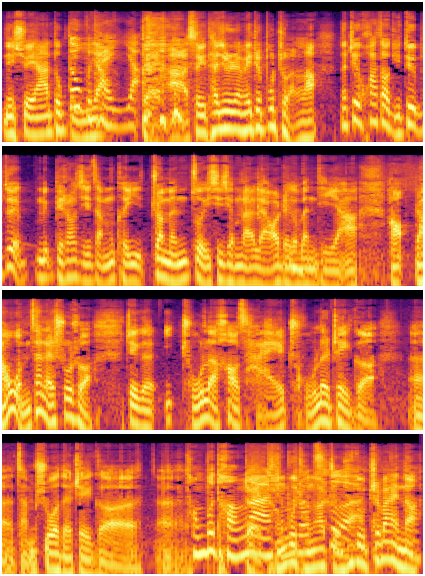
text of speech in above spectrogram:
那血压都不都不，太一样对啊，所以他就认为这不准了。那这个话到底对不对？没别着急，咱们可以专门做一期节目来聊这个问题啊。好，然后我们再来说说这个一除了耗材，除了这个呃咱们说的这个呃疼不疼对啊？疼不疼啊、准确度之外呢，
